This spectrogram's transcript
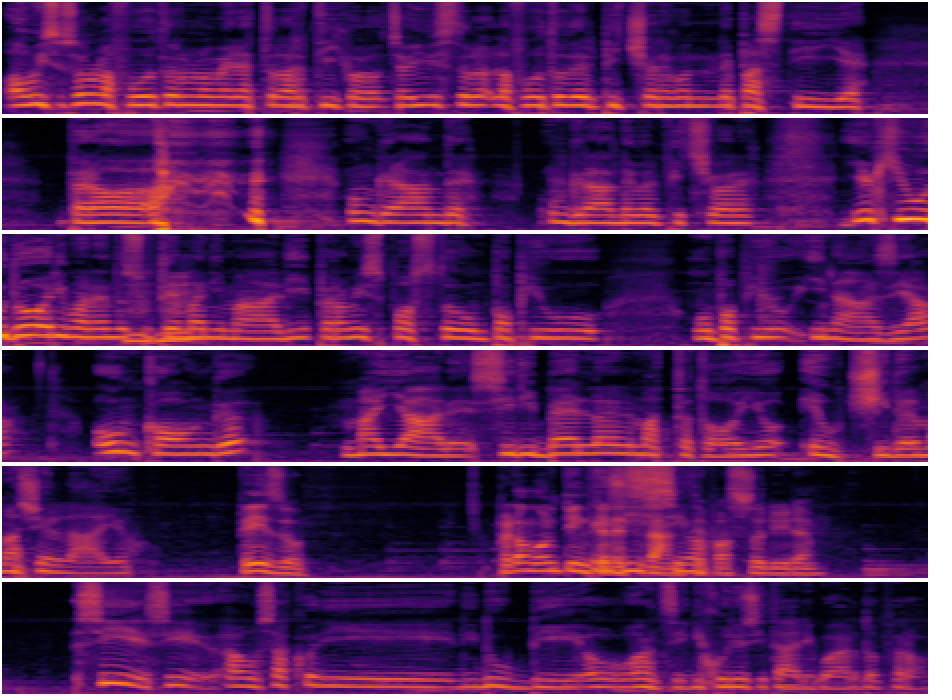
Ho visto solo la foto, non ho mai letto l'articolo. Cioè, ho visto la foto del piccione con le pastiglie. Però, un grande, un grande quel piccione. Io chiudo rimanendo su mm-hmm. tema animali, però mi sposto un po' più, un po' più in Asia. Hong Kong, maiale si ribella nel mattatoio e uccide il macellaio. Peso. Però molto interessante, Pesissimo. posso dire. Sì, sì, ha un sacco di, di dubbi, o anzi di curiosità a riguardo, però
